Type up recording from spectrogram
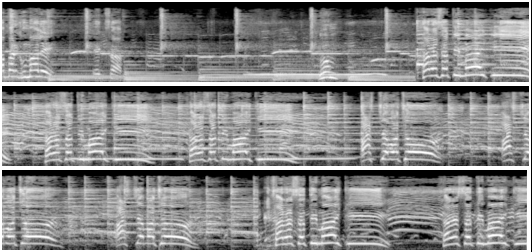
यहाँ पर घुमा ले एक साथ घूम सरस्वती माँ की सरस्वती माँ की सरस्वती माँ की আসছে বছর আসছে বছর আসছে বছর সরস্বতী মাই কি সরস্বতী মাই কি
